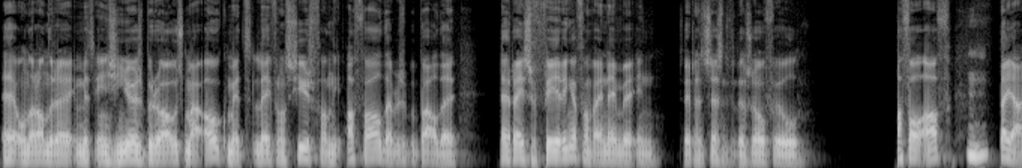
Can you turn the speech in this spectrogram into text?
Uh, onder andere met ingenieursbureaus, maar ook met leveranciers van die afval. Daar hebben ze bepaalde reserveringen van wij nemen in 2026 zoveel afval af. Mm -hmm. Nou ja,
